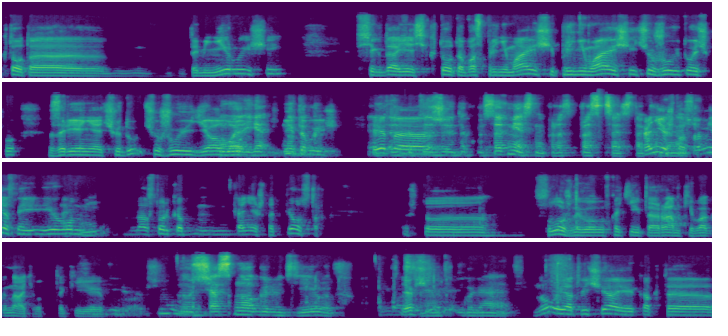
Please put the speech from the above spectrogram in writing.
кто-то доминирующий, всегда есть кто-то воспринимающий, принимающий чужую точку зрения, чуду, чужую идеологию, ну, впитывающий. Это, это, это же такой совместный процесс. Так конечно, иначе. совместный, и он настолько, конечно, пестр, что сложно его в какие-то рамки вогнать, вот такие. Ну, сейчас много людей вот я гуляет. Ну и отвечаю как-то.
